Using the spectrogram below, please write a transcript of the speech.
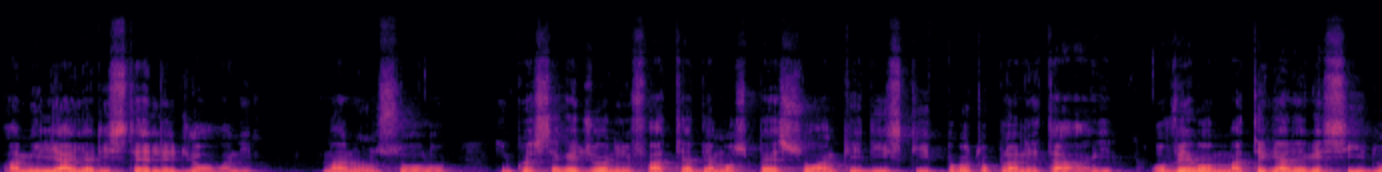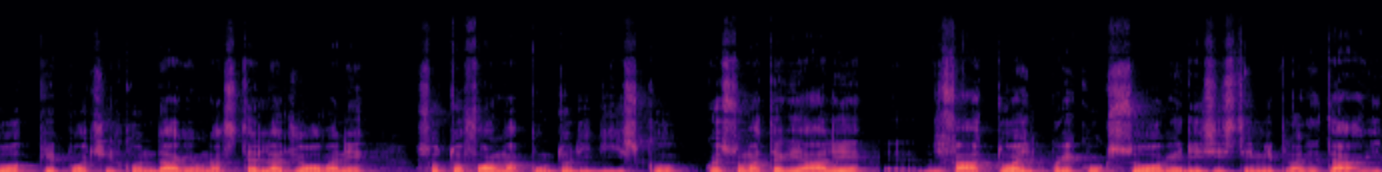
a migliaia di stelle giovani. Ma non solo. In queste regioni infatti abbiamo spesso anche dischi protoplanetari, ovvero materiale residuo che può circondare una stella giovane sotto forma appunto di disco. Questo materiale eh, di fatto è il precursore dei sistemi planetari.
